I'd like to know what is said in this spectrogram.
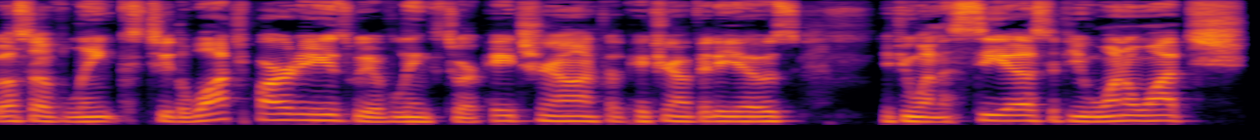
We also have links to the watch parties. We have links to our Patreon for the Patreon videos. If you want to see us, if you want to watch,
